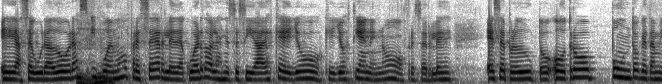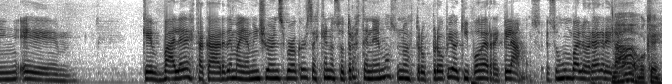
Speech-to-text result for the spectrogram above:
eh, aseguradoras y podemos ofrecerle de acuerdo a las necesidades que ellos, que ellos tienen, ¿no? Ofrecerles ese producto. Otro punto que también eh, que vale destacar de Miami Insurance Brokers es que nosotros tenemos nuestro propio equipo de reclamos. Eso es un valor agregado. Ah, okay,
